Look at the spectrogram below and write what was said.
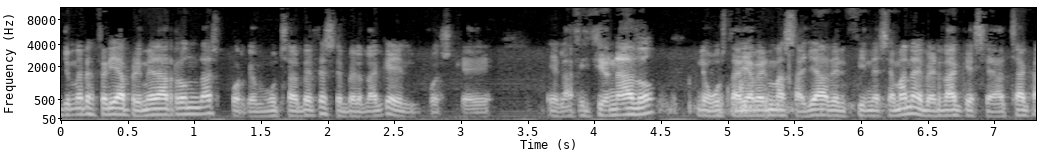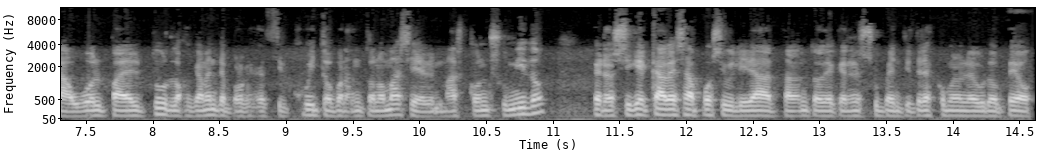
yo me refería a primeras rondas porque muchas veces es verdad que el, pues que el aficionado le gustaría ver más allá del fin de semana, es verdad que se achaca a Vuelpa del Tour, lógicamente porque es el circuito por antonomasia el más consumido, pero sí que cabe esa posibilidad tanto de que en el sub-23 como en el europeo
